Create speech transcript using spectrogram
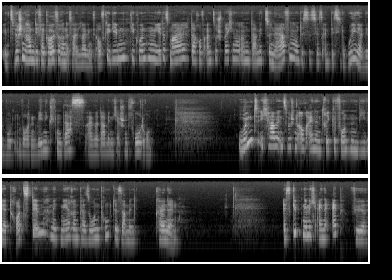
Inzwischen haben die Verkäuferinnen es allerdings aufgegeben, die Kunden jedes Mal darauf anzusprechen und damit zu nerven. Und es ist jetzt ein bisschen ruhiger geworden. Wenigstens das. Also da bin ich ja schon froh drum. Und ich habe inzwischen auch einen Trick gefunden, wie wir trotzdem mit mehreren Personen Punkte sammeln können. Es gibt nämlich eine App für,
